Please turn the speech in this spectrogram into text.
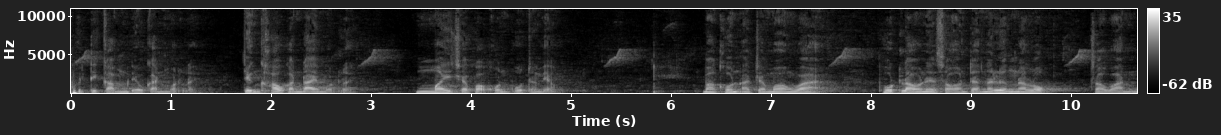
พฤติกรรมเดียวกันหมดเลย จึงเข้ากันได้หมดเลย ไม่เฉพาะคนพุทธอย่างเดียว บางคนอาจจะมองว่าพุทธเราเนี่ยสอนแต่นเรื่องนรกสวรรค์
